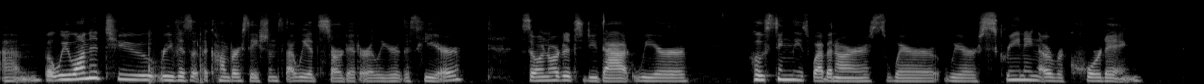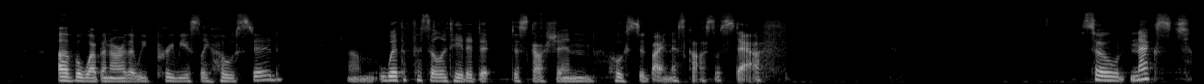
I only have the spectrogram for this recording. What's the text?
Um, but we wanted to revisit the conversations that we had started earlier this year. So in order to do that, we're hosting these webinars where we're screening a recording of a webinar that we'd previously hosted um, with a facilitated discussion hosted by NYSCASA staff. So next,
